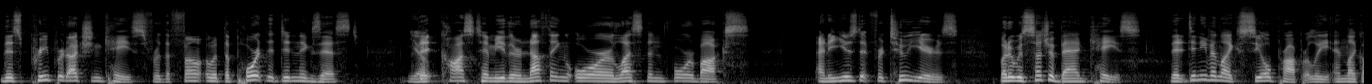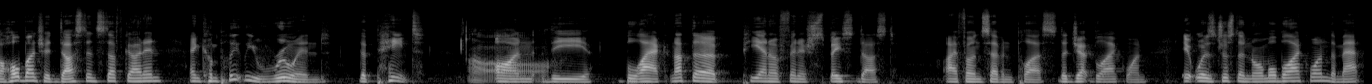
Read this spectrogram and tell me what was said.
This pre-production case for the phone with the port that didn't exist, Yep. that cost him either nothing or less than four bucks, and he used it for two years. But it was such a bad case that it didn't even like seal properly, and like a whole bunch of dust and stuff got in and completely ruined the paint on the black, not the piano finish space dust iPhone 7 Plus, the jet black one. It was just a normal black one, the matte,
